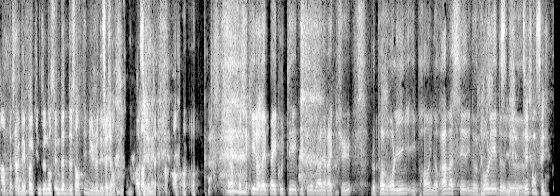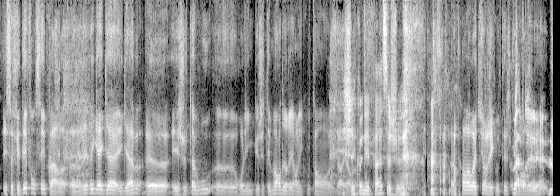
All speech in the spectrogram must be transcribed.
hein, parce que des fois qu'ils nous annoncent une date de sortie du jeu déjà C'est sorti. Alors pour ceux qui n'auraient pas écouté, écoutez le dernier actu. Le pauvre Rolling, il prend une ramassée, une volée de, Il s'est fait de- défoncer. il se fait défoncer par euh, Riri Gaga et Gab. euh, et je t'avoue, euh, Rolling, que j'étais mort de rire en l'écoutant euh, derrière. Je connais pas ce jeu. dans ma voiture, j'écoutais. Bah, le,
